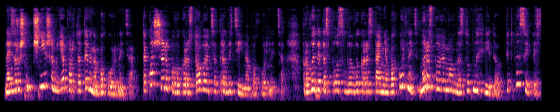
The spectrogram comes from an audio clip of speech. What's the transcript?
Найзручнішим є портативна бахурниця. Також широко використовується традиційна бахурниця. Про види та способи використання бахурниць ми розповімо в наступних відео. Підписуйтесь!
